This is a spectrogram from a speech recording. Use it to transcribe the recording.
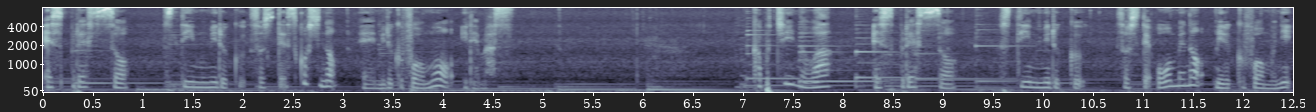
エスプレッソスティームミルクそして少しの、えー、ミルクフォームを入れます。カプチーノはエスプレッソスティームミルクそして多めのミルクフォームに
